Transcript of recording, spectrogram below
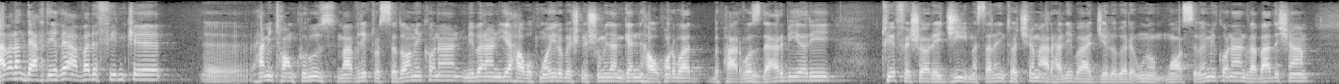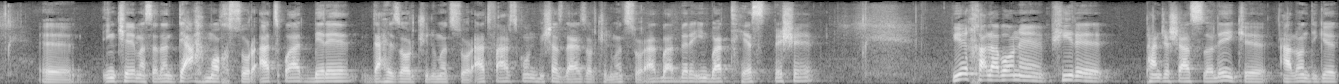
اولا ده دقیقه اول فیلم که همین تام کروز موریک رو صدا می‌کنن می‌برن یه هواپیمایی رو بهش نشون میدن میگن هواپیما رو باید به پرواز در بیاری. توی فشار جی مثلا این تا چه مرحله باید جلو بره اونو محاسبه می‌کنن و بعدش هم اینکه مثلا ده ماخ سرعت باید بره ده هزار کیلومتر سرعت فرض کن بیش از ده هزار کیلومتر سرعت باید بره این باید تست بشه. یه خلبان پیر 50 60 ساله ای که الان دیگه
